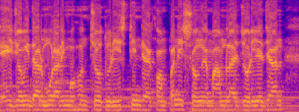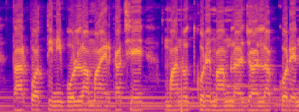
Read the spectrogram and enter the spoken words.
এই জমিদার মুরারি মোহন চৌধুরী ইস্ট ইন্ডিয়া কোম্পানির সঙ্গে মামলায় জড়িয়ে যান। তারপর তিনি বল্লা, মায়ের কাছে মানত করে মামলায় জয়লাভ করেন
